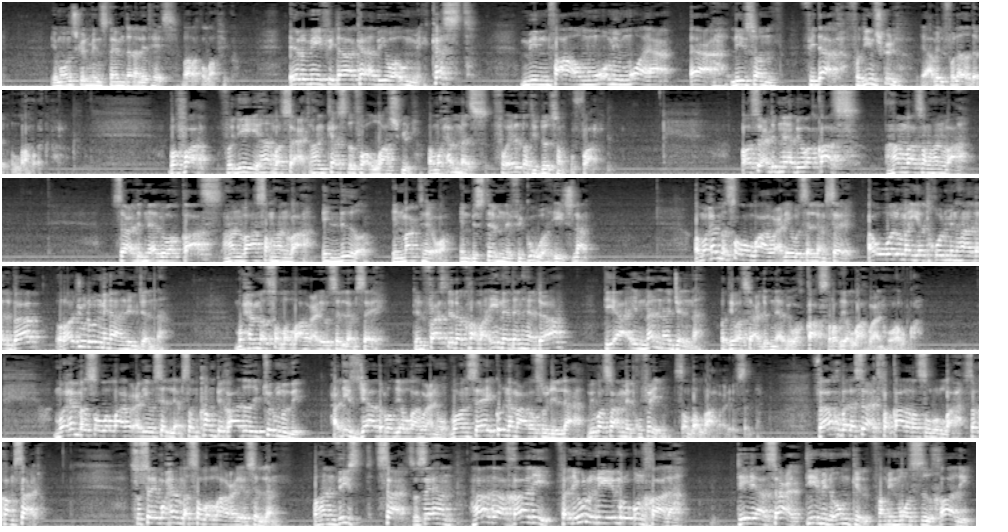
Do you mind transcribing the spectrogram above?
I må undskylde min stemme, den er lidt hæs. Barakallahu fikum. Irmi fidaka abi wa ummi. Kast. Min far og mor, min mor er, er ligesom fidak for din skyld. Jeg vil forlade dem. Allahu akbar. Hvorfor? Fordi han var sa'd, han kastede for Allahs skyld. Og Muhammeds forældre de døde som kuffar. Og Sa'd ibn Abi Waqqas, han var som han var. Sa'd ibn Abi Waqqas, han var som han var. En leder, en magthaver, en bestemmende figur i islam. Og Muhammad sallallahu alaihi wasallam sagde, أول من يدخل من هذا الباب رجل من أهل الجنة Muhammad sallallahu alaihi wasallam sagde, den første der kommer ind af den her dør, det er en mand af Jannah, og det var Sa'd ibn Abi Waqqas radiyallahu anhu Allah. Muhammad sallallahu alaihi wasallam, som kom berettet i Turmudi, Hadith Jabir radiallahu anhu. Wa on say, kunna ma'a Rasulillah. We were some prophet, sallallahu alayhi wa sallam. فأقبل سعد فقال رسول الله So come Sa'd So say Muhammad صلى الله عليه وسلم وهنفيست سعد So say han هذا خالي فليرني امرؤ خاله Det er Sa'd, det er min onkel fra min mors side, Khali.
